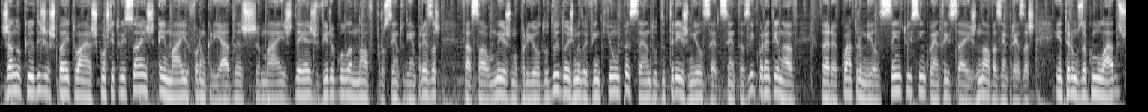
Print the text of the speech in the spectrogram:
Já no que diz respeito às constituições, em maio foram criadas mais 10,9% de empresas face ao mesmo período de 2021, passando de 3.749 para 4.156 novas empresas. Em termos acumulados,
